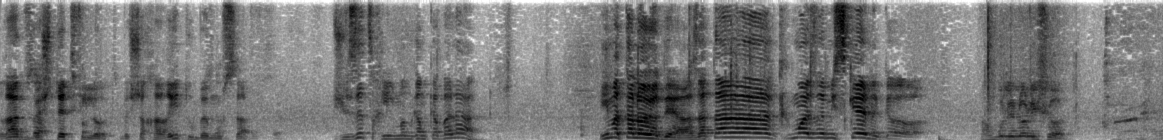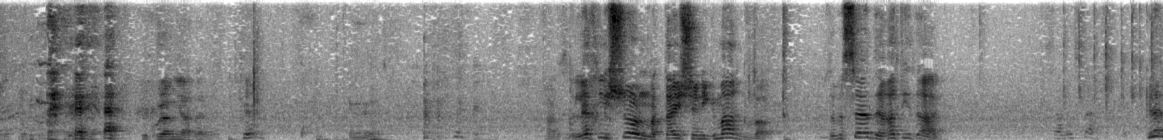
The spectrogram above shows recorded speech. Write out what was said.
רק בשתי תפילות, בשחרית ובמוסף. בשביל זה צריך ללמוד גם קבלה. אם אתה לא יודע, אז אתה כמו איזה מסכן, אמרו לי לא לישון. וכולם ירדנו. כן. לך לישון מתי שנגמר כבר. זה בסדר, אל תדאג. כן.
